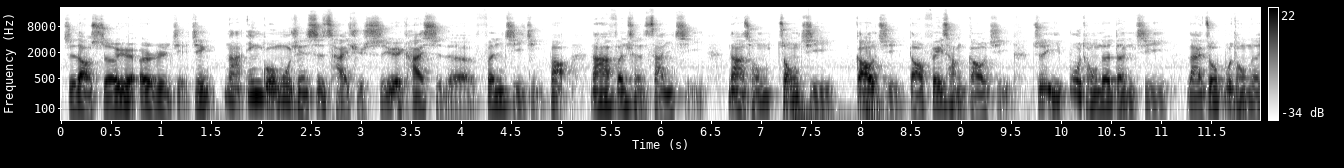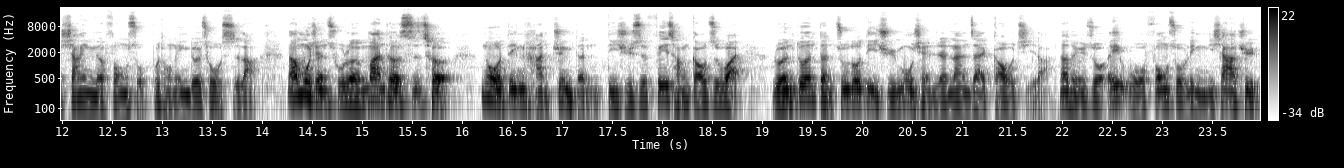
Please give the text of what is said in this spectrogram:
直到十二月二日解禁。那英国目前是采取十月开始的分级警报，那它分成三级，那从中级、高级到非常高级，就是以不同的等级来做不同的相应的封锁、不同的应对措施啦。那目前除了曼彻斯特、诺丁汉郡等地区是非常高之外，伦敦等诸多地区目前仍然在高级啦，那等于说，诶，我封锁令一下去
